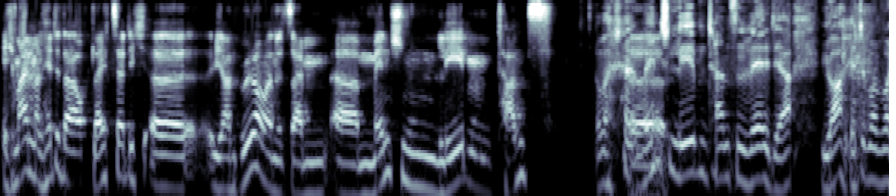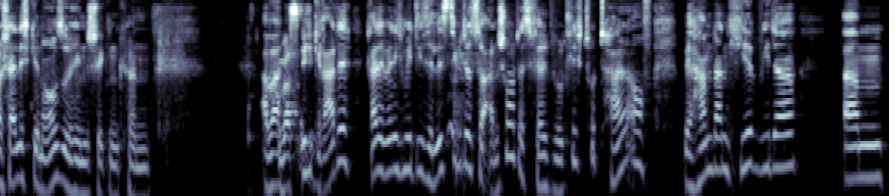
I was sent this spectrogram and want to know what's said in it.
ich meine, man hätte da auch gleichzeitig äh, Jan Böhmermann mit seinem äh, Menschenleben, Tanz. Äh, Menschenleben, Tanzen, Welt, ja. Ja, hätte man wahrscheinlich genauso hinschicken können. Aber gerade, gerade wenn ich mir diese Liste wieder so anschaue, das fällt wirklich total auf. Wir haben dann hier wieder ähm,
